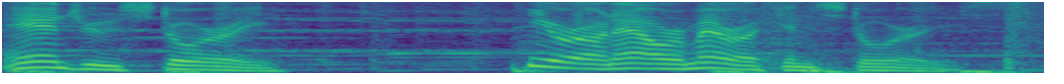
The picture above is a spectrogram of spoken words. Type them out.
Andrew's story, here on Our American Stories.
